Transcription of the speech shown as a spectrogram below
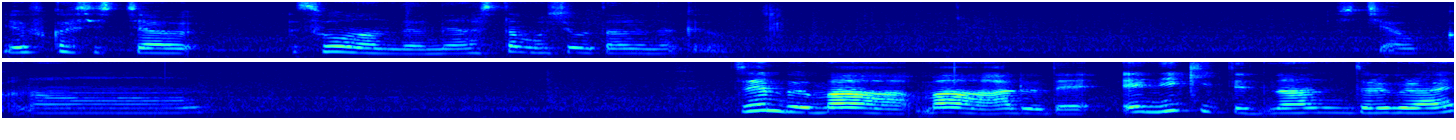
夜更かししちゃう。そうなんだよね。明日も仕事あるんだけど。しちゃおうかな。全部まあまああるで。え2期って何どれぐらい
